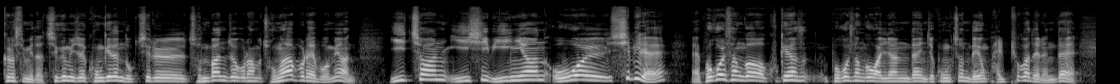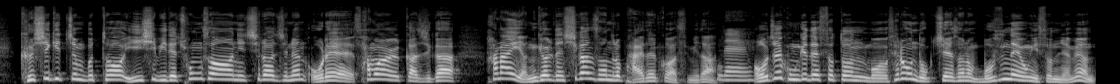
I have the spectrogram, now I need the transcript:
그렇습니다. 지금 이제 공개된 녹취를 전반적으로 한번 종합을 해보면 2022년 5월 10일에 보궐선거 국회의원 보궐선거 관련된 이제 공천 내용 발표가 되는데 그 시기쯤부터 22대 총선이 치러지는 올해 3월까지가 하나의 연결된 시간선으로 봐야 될 것 같습니다. 네. 어제 공개됐었던 뭐 새로운 녹취에서는 무슨 내용이 있었냐면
